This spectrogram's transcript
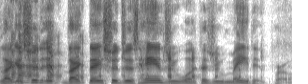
like it should it, like they should just hand you one because you made it bro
